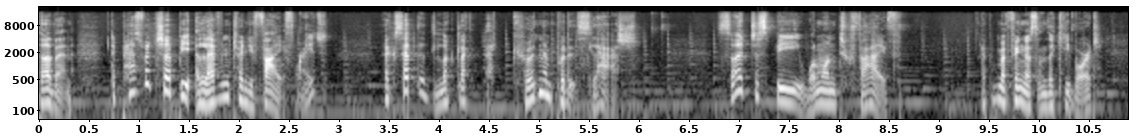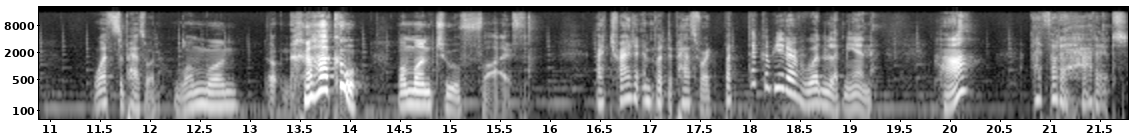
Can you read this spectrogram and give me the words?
So then, the password should be 1125, right? Except it looked like I couldn't input it slash. So it'd just be 1125. I put my fingers on the keyboard. What's the password? 11... Oh, haha, cool. 1125. I tried to input the password, but the computer wouldn't let me in. Huh? I thought I had it.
